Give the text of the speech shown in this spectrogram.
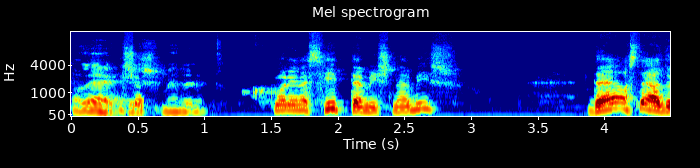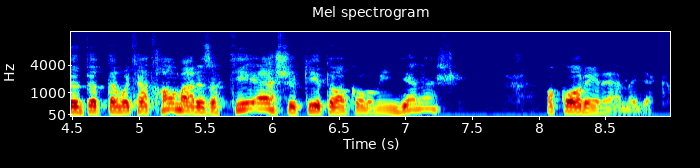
A lelkismeret. Akkor én ezt hittem is, nem is, de azt eldöntöttem, hogy hát ha már ez a ké, első két alkalom ingyenes, akkor én elmegyek.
